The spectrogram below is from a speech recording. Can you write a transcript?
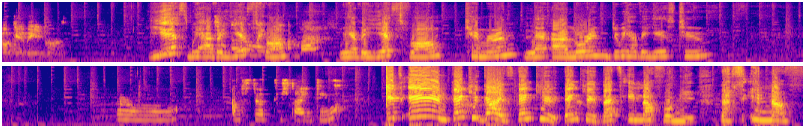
Okay, there you go. Yes, we have a You know yes my from. number. We have a yes from Cameron. La- uh, Lauren, do we have a yes too? Um, I'm still deciding. It's in. Thank you, guys. Thank you. Thank you. That's enough for me. That's enough.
